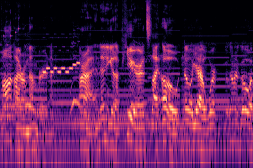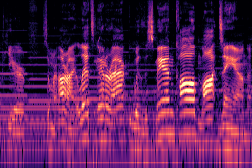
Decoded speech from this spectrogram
thought I remembered. Alright, and then you get up here, it's like, oh, no, yeah, we're, we're gonna go up here somewhere. Alright, let's interact with this man called Motzand.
